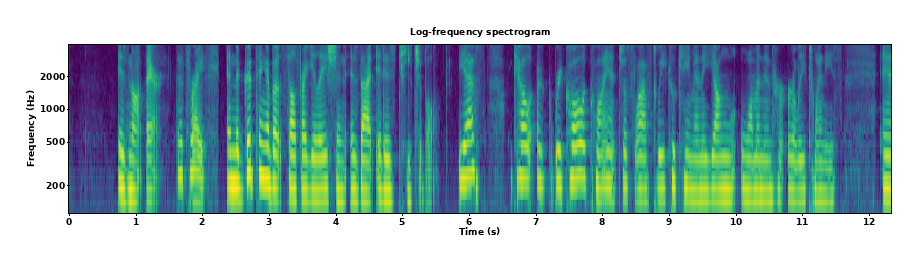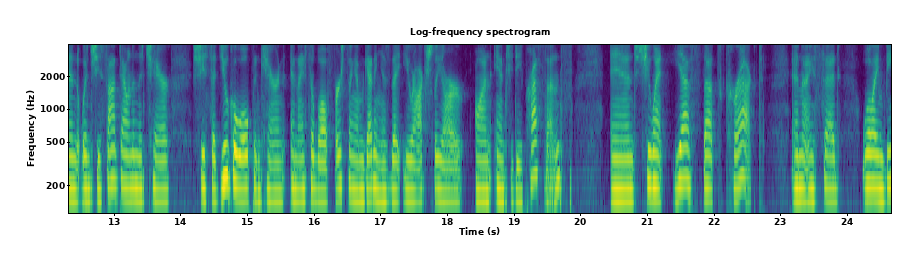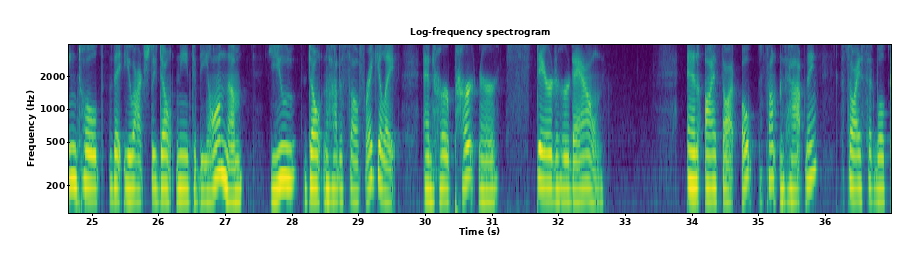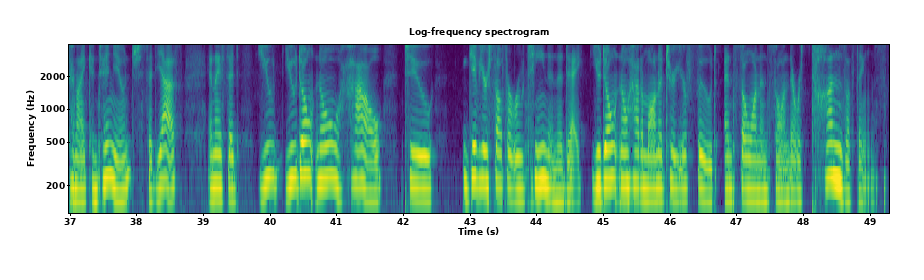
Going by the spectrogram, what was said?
is not there. That's right. And the good thing about self-regulation is that it is teachable. Yes. Cal, I recall a client just last week who came in, a young woman in her early 20s. And when she sat down in the chair, she said, You go open, Karen. And I said, Well, first thing I'm getting is that you actually are on antidepressants. And she went, Yes, that's correct. And I said, Well, I'm being told that you actually don't need to be on them. You don't know how to self regulate. And her partner stared her down. And I thought, Oh, something's happening. So I said, Well, can I continue? And she said, Yes. And I said, You you don't know how to give yourself a routine in a day. You don't know how to monitor your food and so on and so on. There were tons of things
